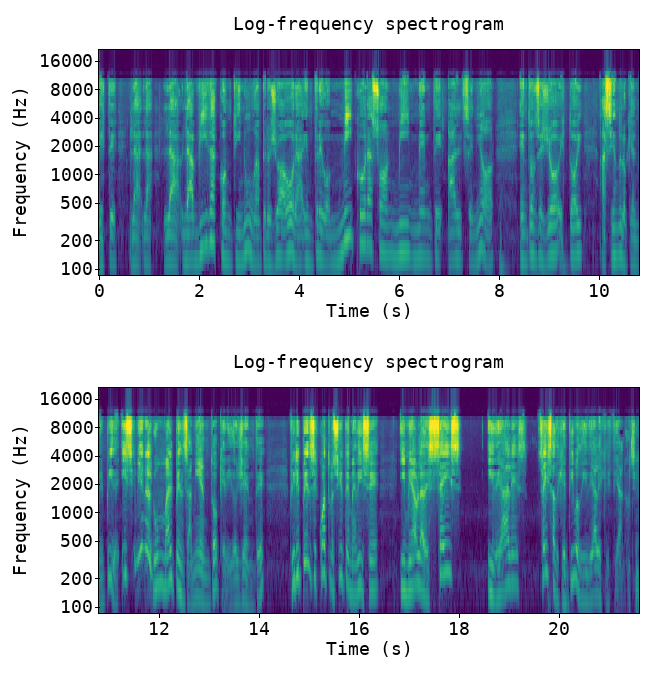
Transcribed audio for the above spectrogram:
Este, la, la, la, la vida continúa, pero yo ahora entrego mi corazón, mi mente al Señor. Entonces yo estoy haciendo lo que Él me pide. Y si viene algún mal pensamiento, querido oyente, Filipenses 4.7 me dice y me habla de seis ideales, seis adjetivos de ideales cristianos. Sí.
